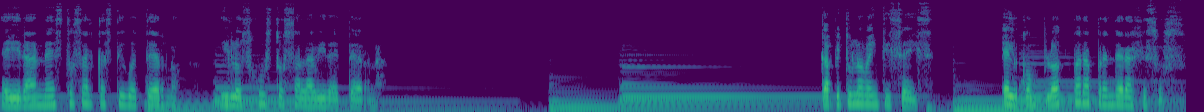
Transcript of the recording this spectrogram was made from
E irán estos al castigo eterno y los justos a la vida eterna. Capítulo 26 el complot para prender a Jesús.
